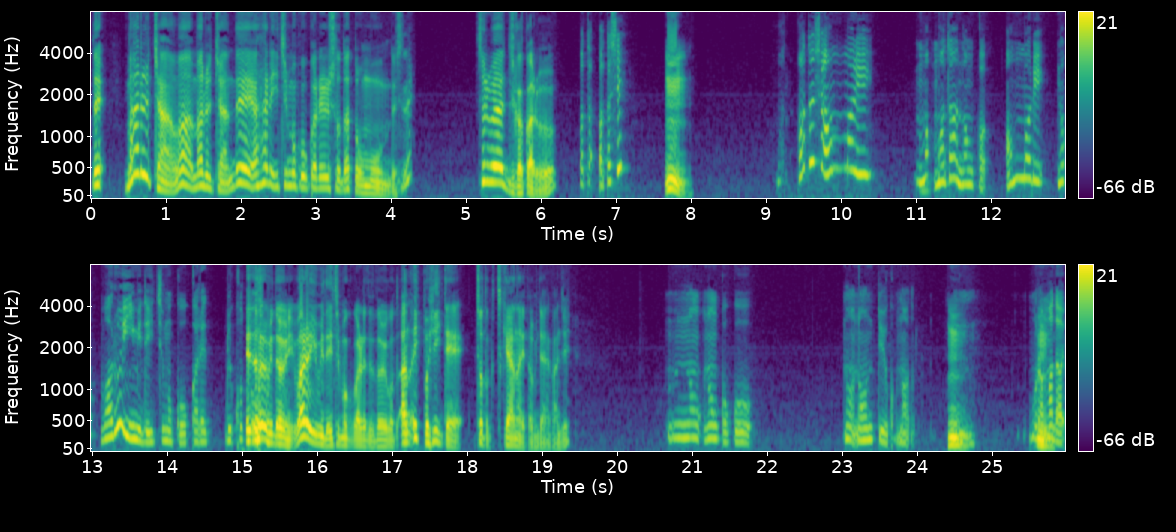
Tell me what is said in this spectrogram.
で、まるちゃんはまるちゃんで、やはり一目置かれる人だと思うんですね。それは自覚ある？わた私？うん。わ私あんまりままだなんかあんまりな悪い意味で一目置かれること。え、どういう意味どういう意味？悪い意味で一目置かれるってどういうこと？あの、一歩引いて、ちょっと付き合わないとみたいな感じ？ななんかこうななんていうかな？う。うん。ほら、うん。まだ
